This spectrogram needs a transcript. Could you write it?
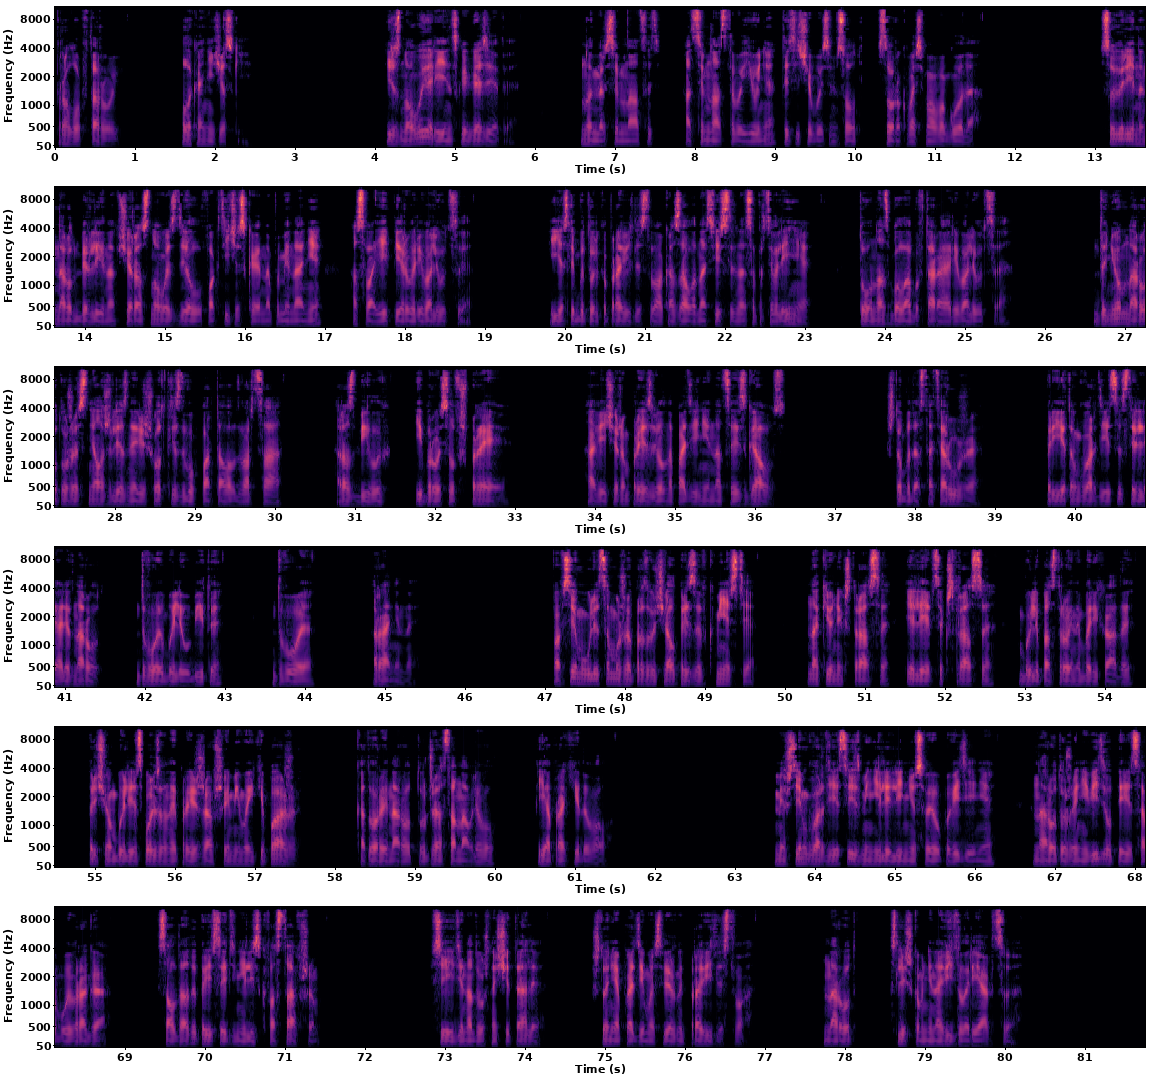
Пролог второй. Лаконический. Из новой Рейнской газеты. Номер 17 от 17 июня 1848 года. Суверенный народ Берлина вчера снова сделал фактическое напоминание о своей первой революции. Если бы только правительство оказало насильственное сопротивление, то у нас была бы вторая революция. Днем народ уже снял железные решетки с двух порталов дворца, разбил их и бросил в Шпрее, а вечером произвел нападение на Цейсгаус, чтобы достать оружие. При этом гвардейцы стреляли в народ, двое были убиты, двое ранены. По всем улицам уже прозвучал призыв к мести. На Кёнигштрассе и Лейпцигштрассе были построены баррикады, причем были использованы проезжавшие мимо экипажи, которые народ тут же останавливал и опрокидывал. Меж тем гвардейцы изменили линию своего поведения, народ уже не видел перед собой врага, солдаты присоединились к восставшим. Все единодушно считали, что необходимо свергнуть правительство. Народ слишком ненавидел реакцию.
